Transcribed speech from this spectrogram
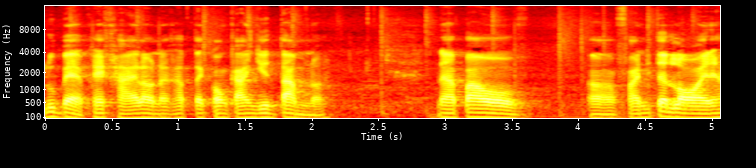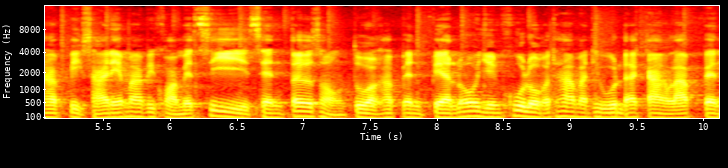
รูปแบบคล้ายๆเรานะครับ แต่กองกลางยืนต่ำเนาะ น้าเป้าฟานิเตอร์ลอยนะครับ ปีกซ้ายเนย์มาปีกขวาเมสซี่เซนเตอร์ 2 ตัวครับ เป็นเปียโรยืนคู่โรมาธามาทิวุฒและกลางรับเป็น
